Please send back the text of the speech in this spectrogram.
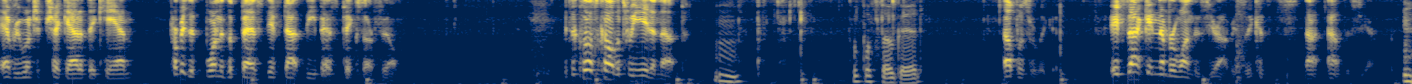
everyone should check out if they can. Probably the, one of the best, if not the best, Pixar film. It's a close call between it and Up. It was so good. Up was really good. It's not getting number one this year, obviously, because it's not out this year.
